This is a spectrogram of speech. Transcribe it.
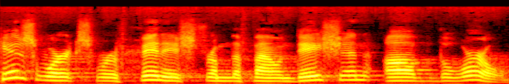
his works were finished from the foundation of the world.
